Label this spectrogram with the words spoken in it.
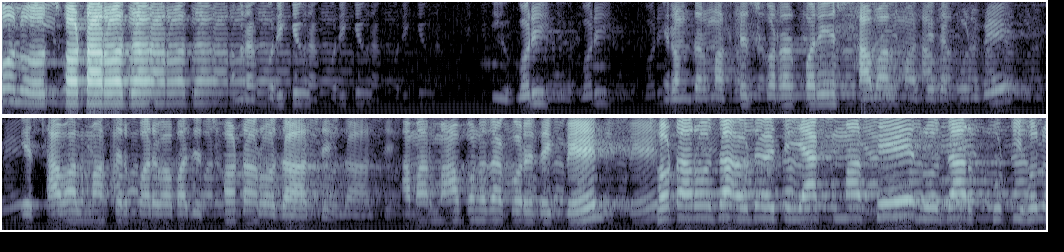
হলো ছটা রোজা। আমরা করি কেউ? করি? রমজান মাস শেষ করার পরে সাওয়াল মাস যেটা করবে এই সাওয়াল মাসের পরে বাবা যে ছটা রোজা আছে আমার মা বোনেরা করে দেখবেন ছটা রোজা ওটা হচ্ছে এক মাসে রোজার খুঁটি হলো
